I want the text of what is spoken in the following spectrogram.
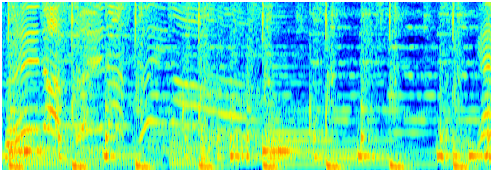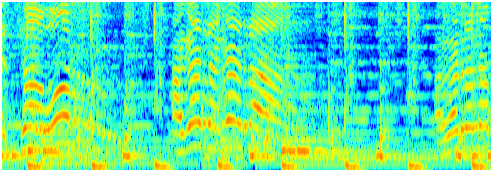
Suena, suena, suena. ¡Qué sabor! Agarra, agarra. Agarra la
